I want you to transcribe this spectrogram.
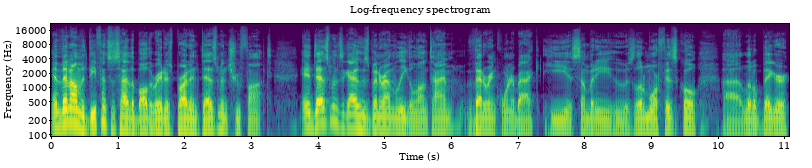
And then on the defensive side of the ball, the Raiders brought in Desmond Trufant. And Desmond's a guy who's been around the league a long time, veteran cornerback. He is somebody who is a little more physical, uh, a little bigger.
